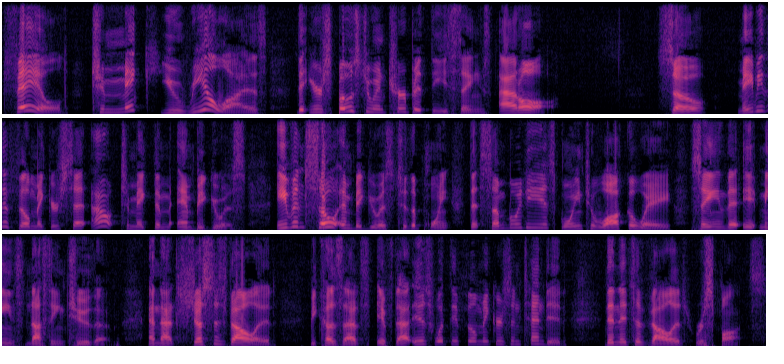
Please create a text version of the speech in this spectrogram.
failed to make you realize that you're supposed to interpret these things at all. So, maybe the filmmakers set out to make them ambiguous. Even so ambiguous to the point that somebody is going to walk away saying that it means nothing to them. And that's just as valid because that's if that is what the filmmakers intended, then it's a valid response.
